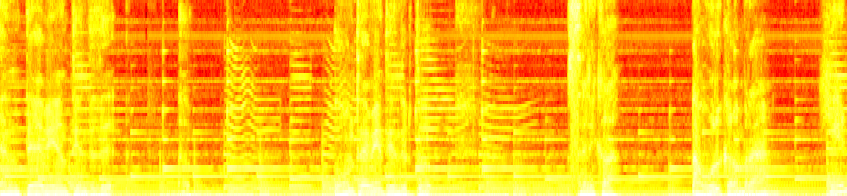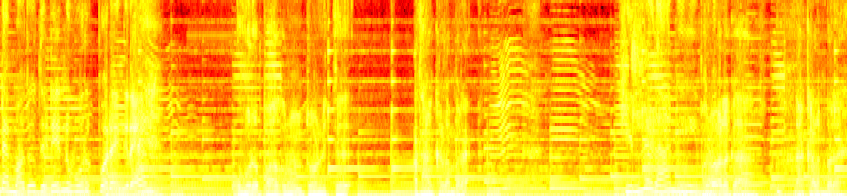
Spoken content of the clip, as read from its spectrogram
என் தேவையும் தீர்ந்தது உன் தேவையும் தீர்ந்துடுத்து. சரிக்கா நான் ஊருக்கு கிளம்புறேன். ஏண்டா மது திடீர்னு ஊருக்கு போறேங்கிற? ஊரை பார்க்கணும்னு தோணித்து அதான் கிளம்புறேன். இல்லடா நீ பரவாயில்லக்கா நான் கிளம்புறேன்.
